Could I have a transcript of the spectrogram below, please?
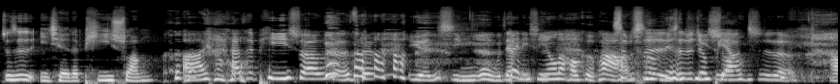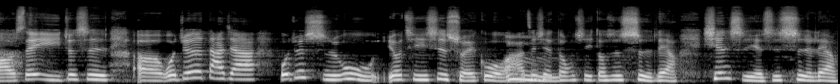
就是以前的砒霜，哎、它是砒霜的原型物。这样被你形容的好可怕，是不是？是不是就不要吃了？好，所以就是呃，我觉得大家，我觉得食物，尤其是水果啊，嗯、这些东西都是适量，鲜食也是适量。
